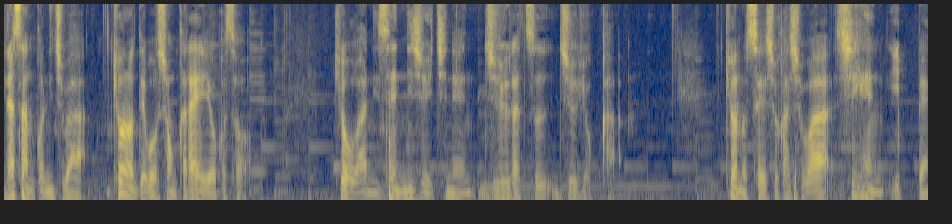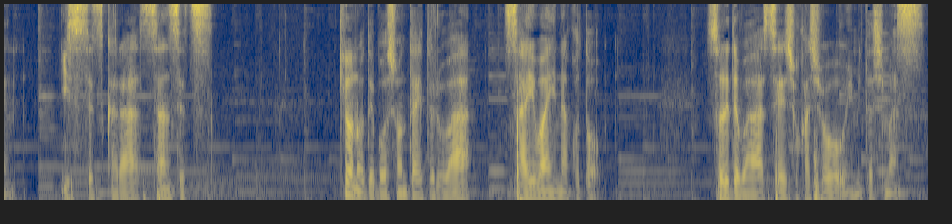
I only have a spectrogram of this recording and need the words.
皆さんこんにちは。今日のデボーションからへようこそ。今日は2021年10月14日。今日の聖書箇所は詩編一編一節から三節。今日のデボーションタイトルは幸いなこと。それでは聖書箇所をお読みいたします。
